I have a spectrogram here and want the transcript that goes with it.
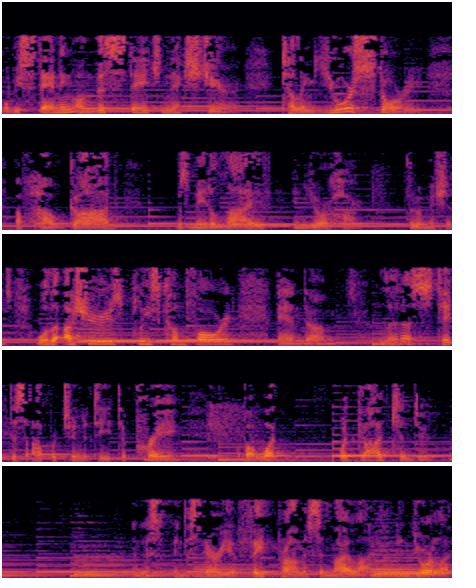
will be standing on this stage next year telling your story of how God was made alive in your heart through missions. Will the ushers please come forward and um, let us take this opportunity to pray about what, what God can do in this, in this area of faith promise in my life and in your life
